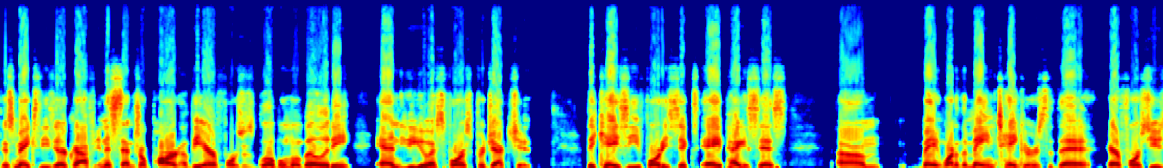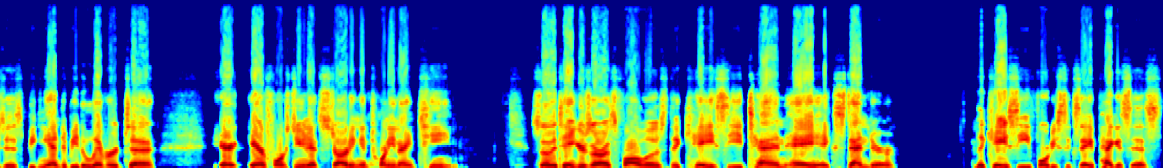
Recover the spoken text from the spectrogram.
This makes these aircraft an essential part of the Air Force's global mobility and U.S. force projection. The KC-46A Pegasus um, one of the main tankers that the Air Force uses, began to be delivered to Air, Force units starting in 2019. So the tankers are as follows the KC 10A Extender, the KC 46A Pegasus,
